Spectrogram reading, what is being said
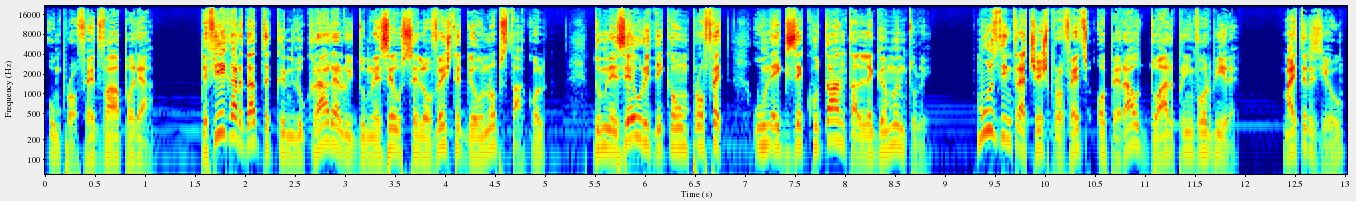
un profet va apărea. De fiecare dată când lucrarea lui Dumnezeu se lovește de un obstacol, Dumnezeu ridică un profet, un executant al legământului. Mulți dintre acești profeți operau doar prin vorbire. Mai târziu,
